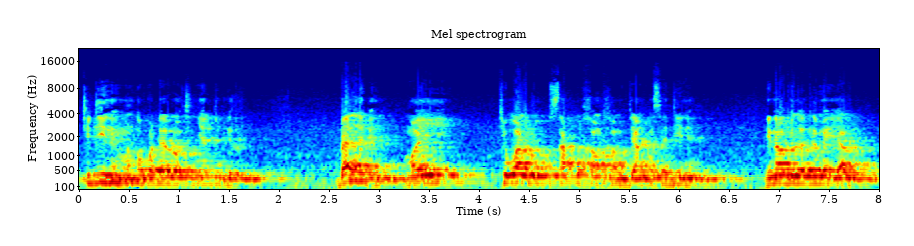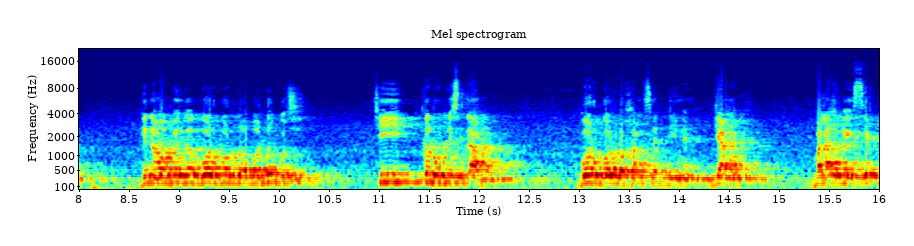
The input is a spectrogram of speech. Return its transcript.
ci diine mën nga ko delloo ci ñeenti mbir benn bi mooy ci wàllu sàkku xam-xam jàng sa diine ginnaaw bi nga gëmee yàlla ginnaaw bi nga góorgóorloo ba dugg ci ci këru lislaam góorgóorlu xam sa diine jàng balaa ngay séq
